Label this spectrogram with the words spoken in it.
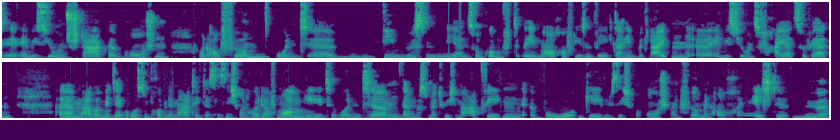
äh, emissionsstarke Branchen und auch Firmen und äh, die müssen wir in Zukunft eben auch auf diesem Weg dahin begleiten, äh, emissionsfreier zu werden ähm, aber mit der großen Problematik, dass es nicht von heute auf morgen geht. Und ähm, dann muss man natürlich immer abwägen, wo geben sich Branchen und Firmen auch echte Mühe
